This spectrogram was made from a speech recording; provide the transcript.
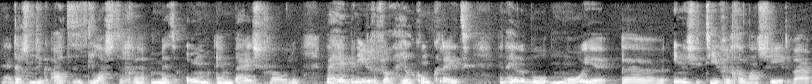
Ja, dat is natuurlijk altijd het lastige met om- en bijscholen. Wij hebben in ieder geval heel concreet een heleboel mooie uh, initiatieven gelanceerd waar,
